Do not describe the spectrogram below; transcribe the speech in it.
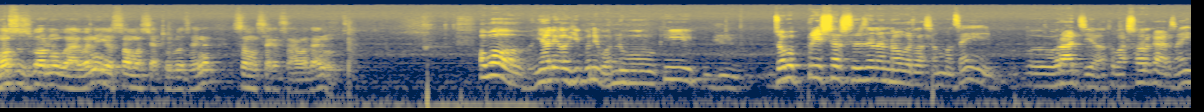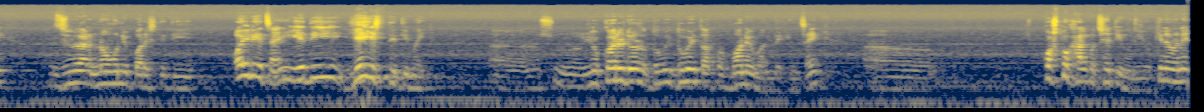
महसुस गर्नुभयो भने यो समस्या ठुलो छैन। समस्याको समाधान हुन्छ। अब यहाँले अघि पनि भन्नुभयो कि जब प्रेसर सिर्जना नगर्दासम्म चाहिँ राज्य अथवा सरकार चाहिँ जिम्मेवार नहुने परिस्थिति अहिले चाहिँ यदि यही स्थितिमै यो करिडोर दुवै दुवैतर्फ बन्यो भनेदेखि चाहिँ कस्तो खालको क्षति हुने हो? किनभने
